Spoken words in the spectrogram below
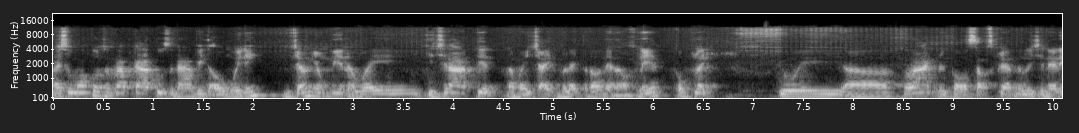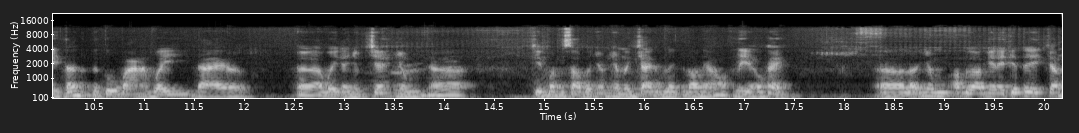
ហើយសូមអរគុណសម្រាប់ការទស្សនាវីដេអូមួយនេះអញ្ចឹងខ្ញុំមានអ្វីជាច្រើនទៀតដើម្បីចែករំលែកទៅដល់អ្នកទាំងអស់គ្នាកុំភ្លេចជួយអឺ like ឬក៏ subscribe នៅលើ channel នេះទៅនឹងទទួលបានអ្វីដែលអ្វីដែលខ្ញុំចេះខ្ញុំអឺជាបទពិសោធន៍របស់ខ្ញុំខ្ញុំនឹងចែករំលែកទៅដល់អ្នកទាំងអស់គ្នា OK អឺឥឡូវខ្ញុំអត់ដូចអត់មានអីទៀតទេអញ្ចឹង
